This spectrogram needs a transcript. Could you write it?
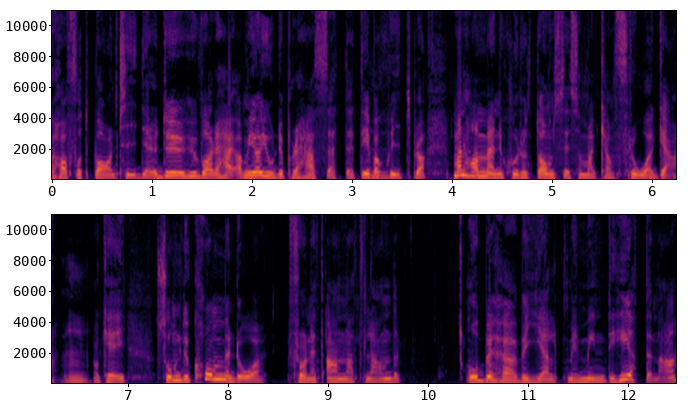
har fått barn tidigare. Du, hur var det här? Ja men jag gjorde på det här sättet, det var skitbra. Man har människor runt om sig som man kan fråga. Okej? Så om du kommer då från ett annat land och behöver hjälp med myndigheterna,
